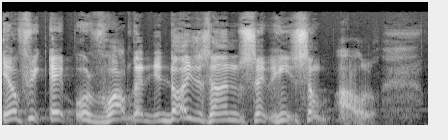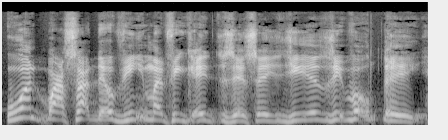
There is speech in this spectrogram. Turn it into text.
eu fiquei por volta de dois anos sem vir em São Paulo. O ano passado eu vim, mas fiquei 16 dias e voltei.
